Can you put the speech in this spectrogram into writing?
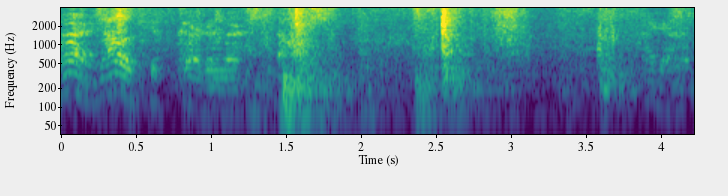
All right, now let's get the card in there. I got it.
